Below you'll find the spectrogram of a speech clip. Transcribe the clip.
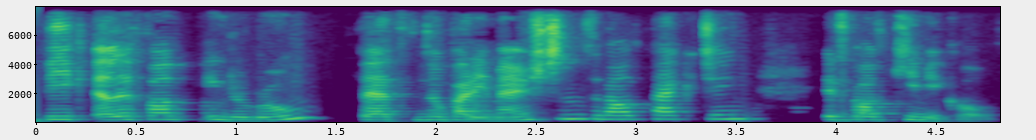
big elephant in the room that nobody mentions about packaging. It's about chemicals.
